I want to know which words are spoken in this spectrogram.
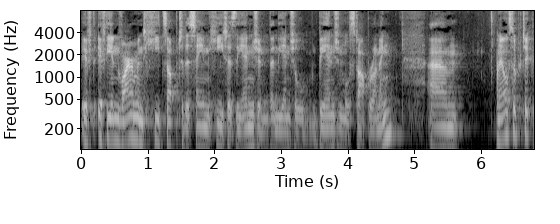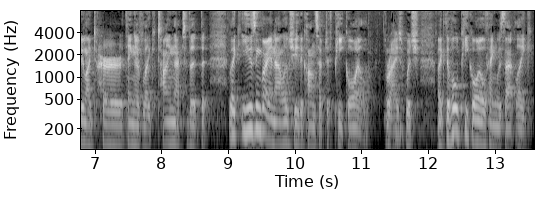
if if the environment heats up to the same heat as the engine, then the engine the engine will stop running. Um, and I also particularly liked her thing of like tying that to the, the, like using by analogy the concept of peak oil, right? Which like the whole peak oil thing was that like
